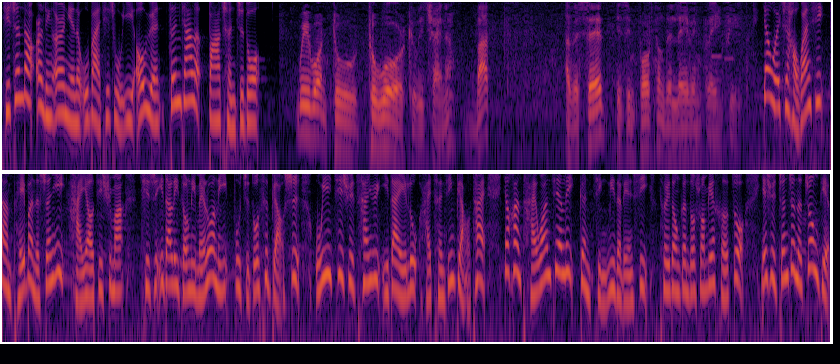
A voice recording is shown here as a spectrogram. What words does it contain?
提升到二零二二年的五百七十五亿欧元，增加了八成之多。We want to, to work with China, but as I said, it's important the level playing field. 要维持好关系，但赔本的生意还要继续吗？其实，意大利总理梅洛尼不止多次表示无意继续参与“一带一路”，还曾经表态要和台湾建立更紧密的联系，推动更多双边合作。也许真正的重点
